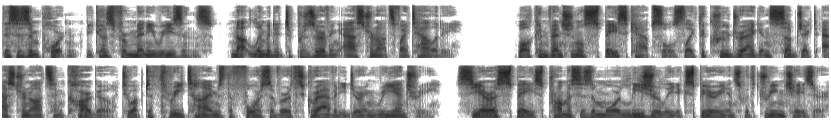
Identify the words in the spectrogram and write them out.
This is important because for many reasons, not limited to preserving astronauts' vitality. While conventional space capsules like the Crew Dragon subject astronauts and cargo to up to three times the force of Earth's gravity during re-entry, Sierra Space promises a more leisurely experience with Dream Chaser,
